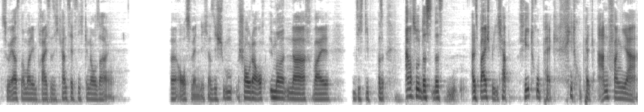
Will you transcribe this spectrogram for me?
zuerst nochmal den Preis. Also ich kann es jetzt nicht genau sagen. Äh, auswendig. Also ich schaue da auch immer nach, weil dich die, also einfach so, dass das als Beispiel, ich habe Retro-Pack, Retro-Pack Anfang Jahr,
